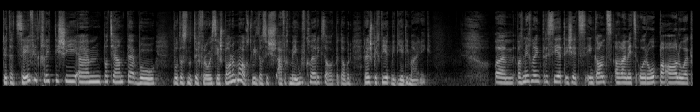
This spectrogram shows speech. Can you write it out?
Dort hat es sehr viele kritische ähm, Patienten, wo, wo das natürlich für uns sehr spannend macht, weil das ist einfach mehr Aufklärungsarbeit, aber respektiert wird jede Meinung. Ähm, was mich noch interessiert, ist jetzt in ganz, also wenn man jetzt Europa anschaut,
